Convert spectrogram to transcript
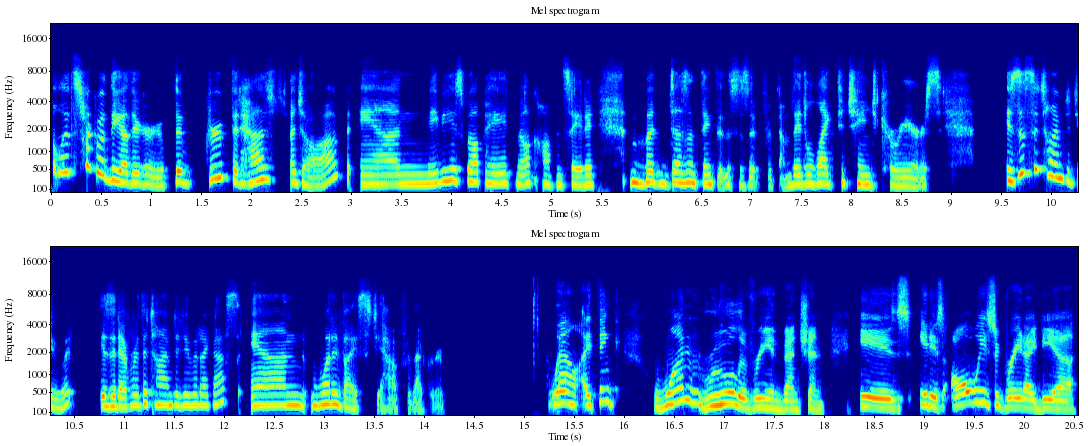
Well, let's talk about the other group, the group that has a job and maybe is well paid, well compensated, but doesn't think that this is it for them. They'd like to change careers. Is this the time to do it? Is it ever the time to do it, I guess? And what advice do you have for that group? Well, I think one rule of reinvention is it is always a great idea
